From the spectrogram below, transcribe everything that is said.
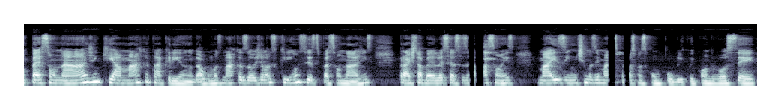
um, personagem que a marca está criando. Algumas marcas hoje elas criam esses personagens para estabelecer essas relações mais íntimas e mais próximas com o público. E quando você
